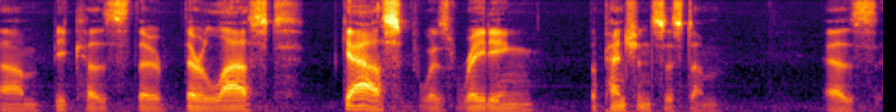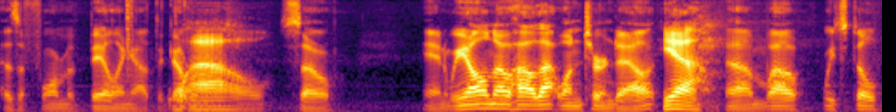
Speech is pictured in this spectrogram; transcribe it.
Um, because their their last gasp was raiding the pension system as as a form of bailing out the government. Wow. So, and we all know how that one turned out. Yeah. Um, well, we still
